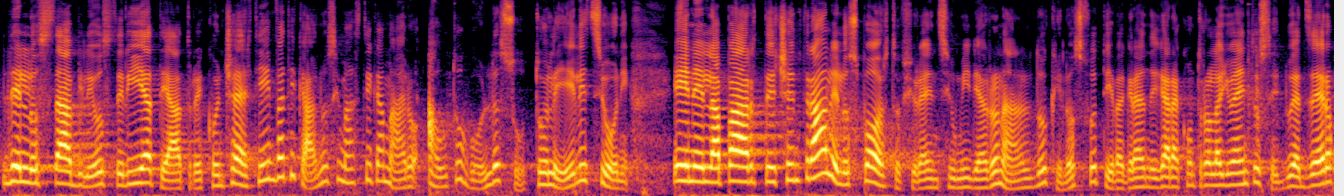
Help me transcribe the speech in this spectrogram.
dello stabile osteria, teatro e concerti e in Vaticano si mastica amaro autogol sotto le elezioni. E nella parte centrale lo sport, Fiorenzi umilia Ronaldo che lo sfotteva, grande gara contro la Juventus 2-0,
